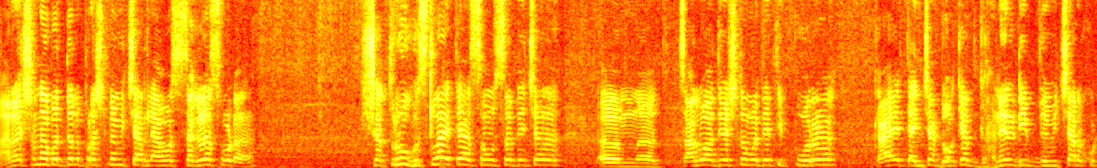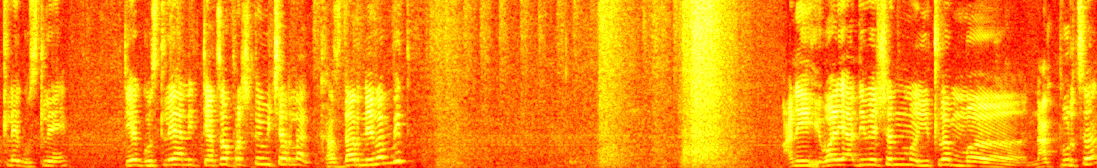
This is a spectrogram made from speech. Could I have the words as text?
आरक्षणाबद्दल प्रश्न विचारले अहो सगळं सोडा. शत्रू घुसलाय त्या संसदेच्या चालू अधिवेशनामध्ये ती पोरं काय त्यांच्या डोक्यात घाणेरडी विचार कुठले घुसले? ते घुसले आणि त्याचा प्रश्न विचारला. खासदार निलंबित. आणि हिवाळी अधिवेशन इथलं नागपूरचं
